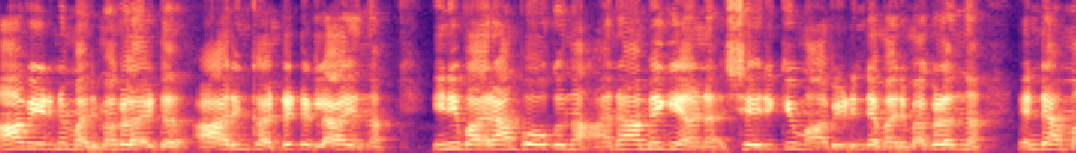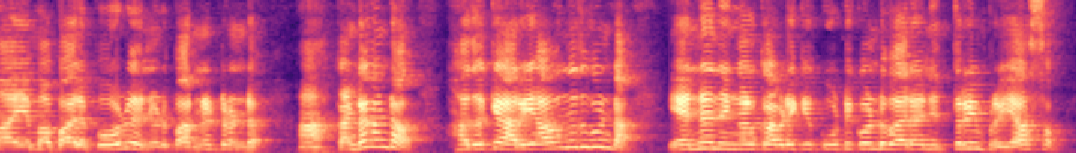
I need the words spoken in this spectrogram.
ആ വീടിന്റെ മരുമകളായിട്ട് ആരും കണ്ടിട്ടില്ല എന്ന്. ഇനി വരാൻ പോകുന്ന അനാമികയാണ് ശരിക്കും ആ വീടിന്റെ മരുമകളെന്ന് എന്റെ അമ്മായിയമ്മ പലപ്പോഴും എന്നോട് പറഞ്ഞിട്ടുണ്ട്. ആ കണ്ടോ കണ്ടോ? അതൊക്കെ അറിയാവുന്നത് കൊണ്ടാ. എന്നെ നിങ്ങൾക്ക് അവിടേക്ക് കൂട്ടിക്കൊണ്ടു വരാൻ ഇത്രയും പ്രയാസം.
